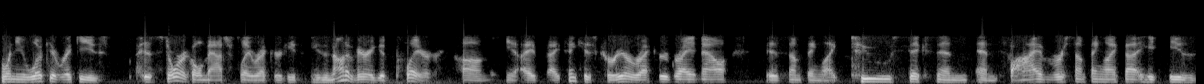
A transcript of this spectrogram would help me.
when you look at Rickie's historical match play record, he's he's not a very good player. Um, you know, I, I think his career record right now is something like two, six, and and five or something like that. He, he's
